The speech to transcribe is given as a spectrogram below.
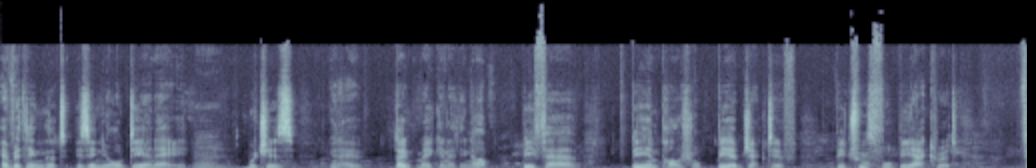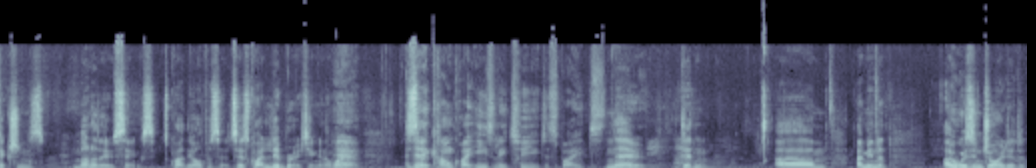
everything that is in your dna which is you know don't make anything up be fair be impartial be objective be truthful be accurate fiction's none of those things. It's quite the opposite. So it's quite liberating in a way. Yeah. And So- did it come quite easily to you, despite? No, it didn't. Um, I mean, I always enjoyed it at,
